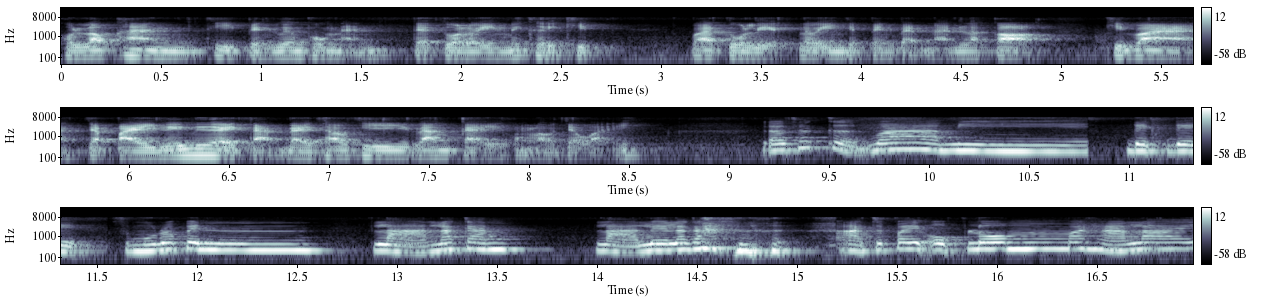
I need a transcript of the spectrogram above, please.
คนรอบข้างที่เป็นเรื่องพวกนั้น แต่ตัวเราเองไม่เคยคิดว่าตัวเราเองจะเป็นแบบนั้น แล้วก็คิดว่าจะไปเรื่อยๆตราบใดเท่าที่ร่างกายของเราจะไหว แล้วถ้าเกิดว่ามีเด็กๆ สมมุติว่าเป็นหลานละกันหลานเลยละกัน อาจจะไปอบรมมหาลัย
